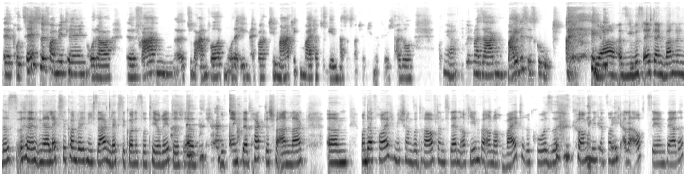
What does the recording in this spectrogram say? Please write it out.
äh, Prozesse vermitteln oder äh, Fragen äh, zu beantworten oder eben etwa Thematiken weiterzugeben, das ist natürlich möglich. Also ja. Ich würde mal sagen, beides ist gut. Ja, also du bist echt ein wandelndes, ja, Lexikon will ich nicht sagen, Lexikon ist so theoretisch, du bist eigentlich sehr praktisch veranlagt. Ähm, und da freue ich mich schon so drauf, denn es werden auf jeden Fall auch noch weitere Kurse kommen, die ich jetzt noch nicht alle aufzählen werde.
